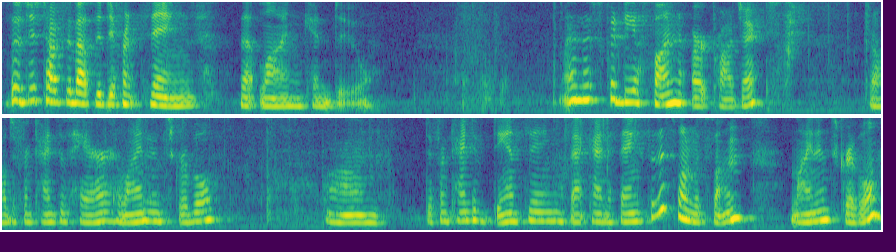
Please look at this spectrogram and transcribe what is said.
So it just talks about the different things that line can do. And this could be a fun art project. Draw different kinds of hair, line and scribble. Um, different kind of dancing, that kind of thing. So this one was fun, line and scribble.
